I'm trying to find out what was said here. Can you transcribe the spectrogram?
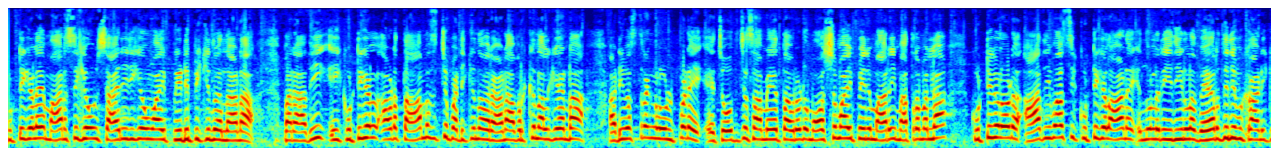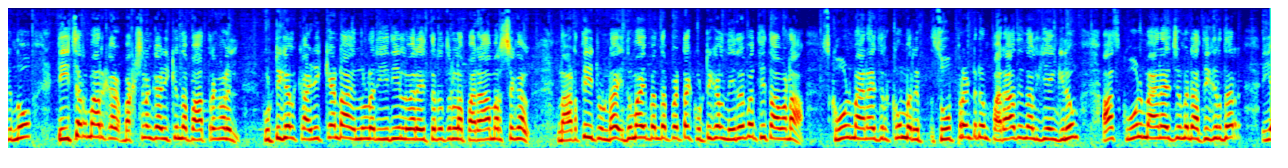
കുട്ടികളെ മാനസികവും ശാരീരികവുമായി പീഡിപ്പിക്കുന്നു എന്നാണ് പരാതി. ഈ കുട്ടികൾ അവിടെ താമസിച്ച് പഠിക്കുന്നവരാണ്. അവർക്ക് നൽകേണ്ട അടിവസ്ത്രങ്ങൾ ഉൾപ്പെടെ ചോദിച്ച സമയത്ത് അവരോട് മോശമായി പെരുമാറി മാത്രമല്ല കുട്ടികളോട് ആദിവാസി കുട്ടികളാണ് എന്നുള്ള രീതിയിലുള്ള വേർതിരിവ് കാണിക്കുന്നു. ടീച്ചർമാർ ഭക്ഷണം കഴിക്കുന്ന പാത്രങ്ങളിൽ കുട്ടികൾ കഴിക്കേണ്ട എന്നുള്ള രീതിയിൽ വരെ ഇത്തരത്തിലുള്ള പരാമർശങ്ങൾ നടത്തിയിട്ടുണ്ട്. ഇതുമായി ബന്ധപ്പെട്ട് കുട്ടികൾ നിരവധി തവണ സ്കൂൾ മാനേജർക്കും സൂപ്രണ്ടിനും പരാതി നൽകിയെങ്കിലും ആ സ്കൂൾ മാനേജ്മെന്റ് അധികൃതർ ഈ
